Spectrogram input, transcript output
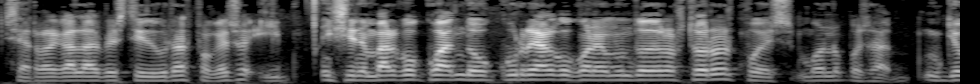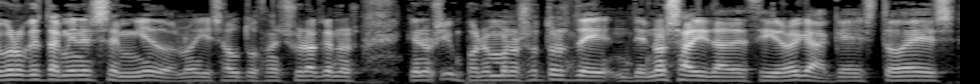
se rasgan las vestiduras, porque eso, y, y sin embargo, cuando ocurre algo con el mundo de los toros, pues pues, bueno, pues ah, yo creo que también ese miedo, ¿no? Y esa autocensura que nos, que nos imponemos nosotros de, no salir a decir, oiga, que esto es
